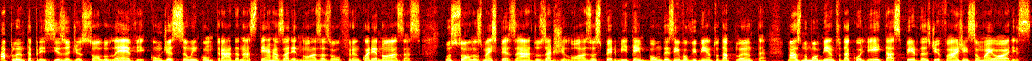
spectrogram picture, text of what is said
a planta precisa de solo leve, condição encontrada nas terras arenosas ou franco-arenosas. Os solos mais pesados, argilosos, permitem bom desenvolvimento da planta, mas no momento da colheita as perdas de vagem são maiores.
